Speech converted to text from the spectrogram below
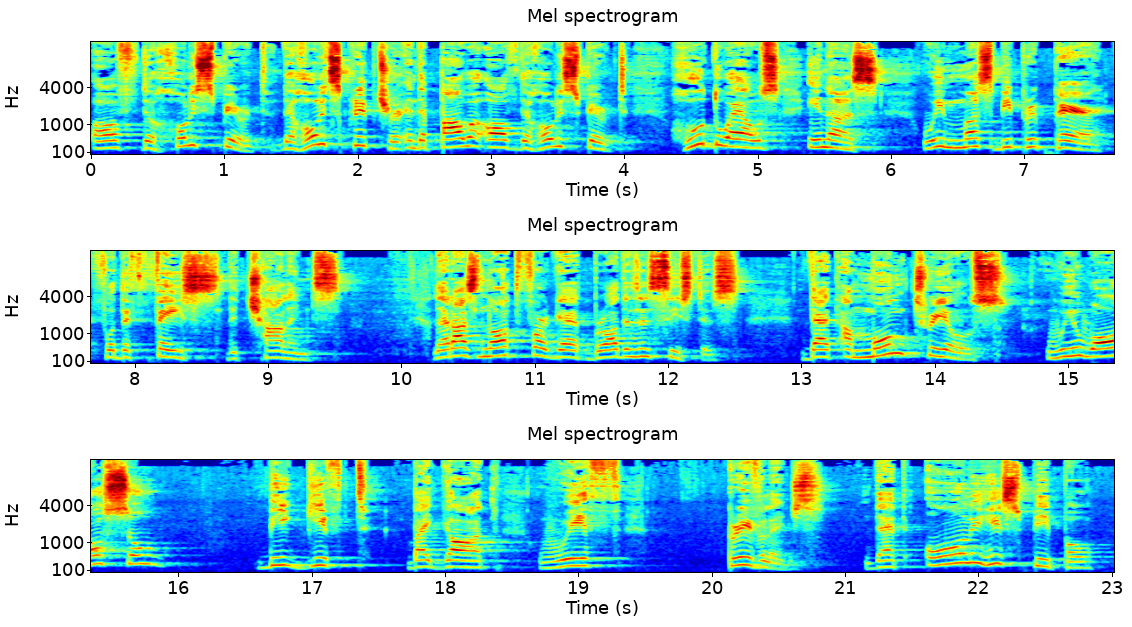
of the Holy Spirit, the Holy Scripture, and the power of the Holy Spirit who dwells in us, we must be prepared for the face, the challenge. Let us not forget, brothers and sisters, that among trials we will also be gifted by God with privilege that only His people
